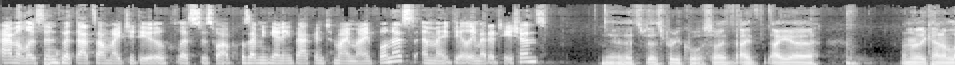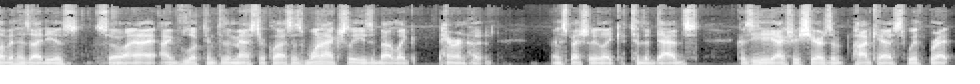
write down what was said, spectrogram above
I haven't listened, but that's on my to do list as well because I've been getting back into my mindfulness and my daily meditations. Yeah, that's that's pretty cool. So I I, I uh I'm really kind of loving his ideas. So I I've looked into the master classes. One actually is about like parenthood, and especially like to the dads because he actually shares a podcast with Brett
